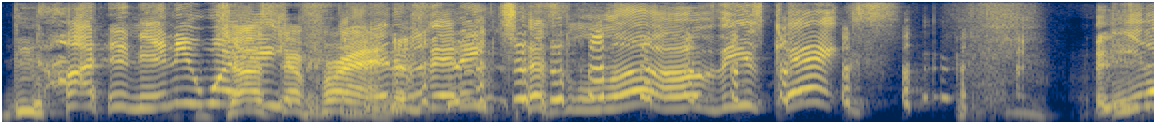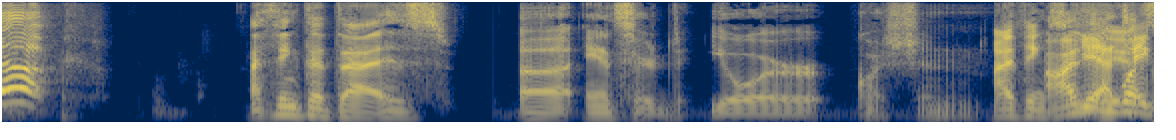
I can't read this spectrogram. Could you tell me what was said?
Not in any way Just a friend. benefiting. Just love these cakes. Eat up. I think that that has uh, answered your question. I think so. I Yeah, take,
